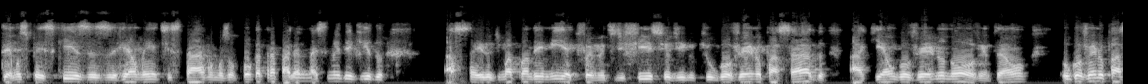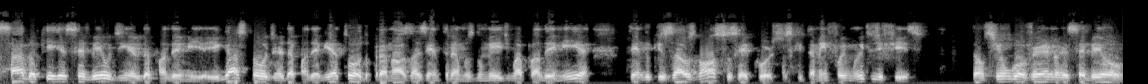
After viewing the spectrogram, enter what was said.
temos pesquisas, realmente estávamos um pouco atrapalhando, mas também devido a saída de uma pandemia que foi muito difícil. Eu digo que o governo passado aqui é um governo novo, então o governo passado aqui recebeu o dinheiro da pandemia e gastou o dinheiro da pandemia todo. Para nós, nós entramos no meio de uma pandemia tendo que usar os nossos recursos, que também foi muito difícil. Então, se um governo recebeu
